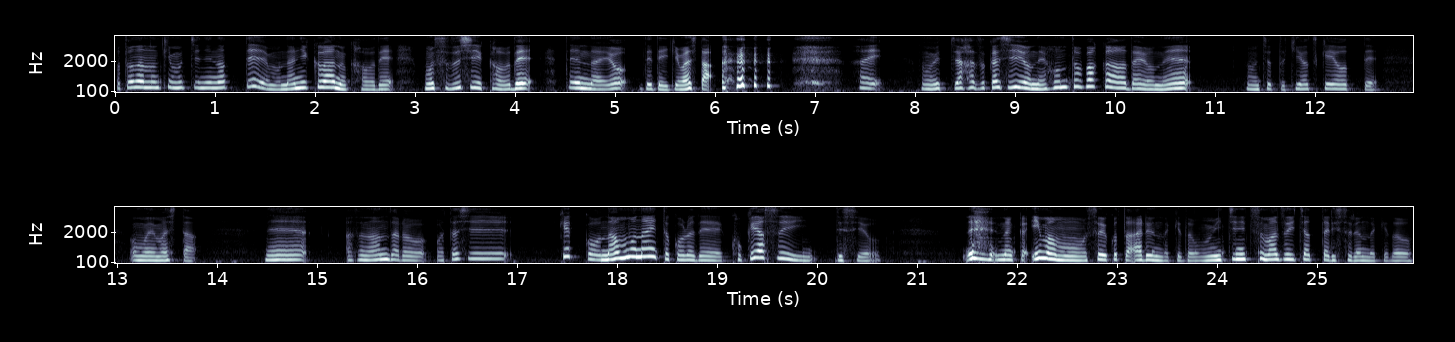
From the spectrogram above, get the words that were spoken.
大人の気持ちになってもう何食わぬ顔でもう涼しい顔で店内を出ていきました。はい。もうめっちゃ恥ずかしいよね。ほんとバカだよね。もうちょっと気をつけようって思いました。ね。あとなんだろう。私結構何もないところでこけやすいんですよ。で なんか今もそういうことあるんだけど道につまずいちゃったりするんだけど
